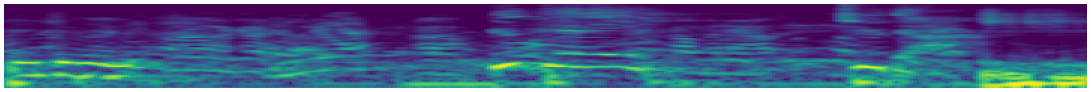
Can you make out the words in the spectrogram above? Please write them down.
Thank you very much. Uh, Good day to die.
